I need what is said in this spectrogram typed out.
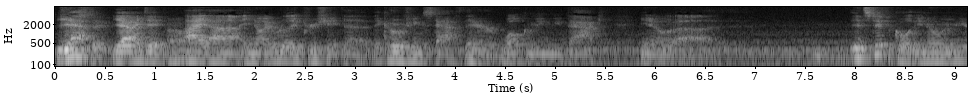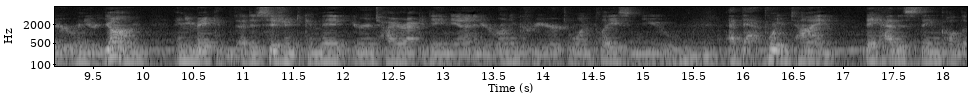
Yeah, State. yeah, I did. Oh. I, uh, you know, I really appreciate the the coaching staff there welcoming me back. You know, uh, it's difficult, you know, when you're when you're young and you make a decision to commit your entire academia and your running career to one place, and you, at that point in time, they had this thing called the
